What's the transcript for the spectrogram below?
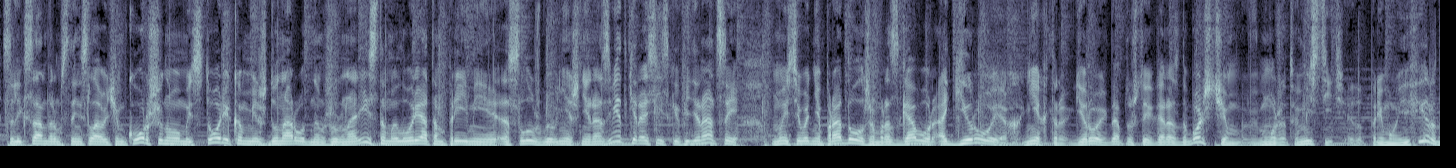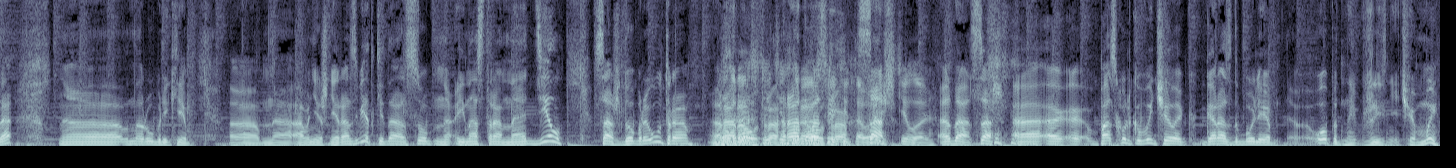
с Александром Станиславовичем Коршиновым, историком, международным журналистом и лауреатом премии службы внешней разведки Российской Федерации. Мы сегодня продолжим разговор о героях, некоторых героях, да, потому что их гораздо больше, чем может вместить этот прямой прямой эфир, да, э, на рубрике э, о внешней разведке, да, особ... иностранный отдел. Саш, доброе утро. Доброе утро. Рад вас видеть, Саш, э, да, Саш, э, э, э, поскольку вы человек гораздо более опытный в жизни, чем мы,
